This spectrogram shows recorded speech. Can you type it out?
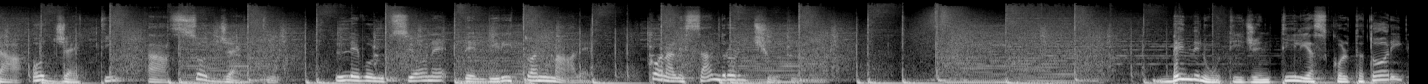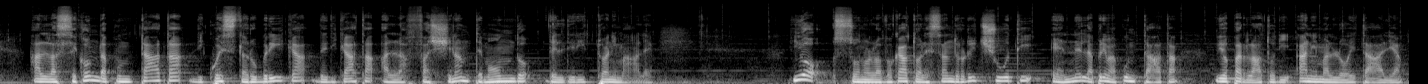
Da oggetti a soggetti. L'evoluzione del diritto animale con Alessandro Ricciuti. Benvenuti gentili ascoltatori alla seconda puntata di questa rubrica dedicata all'affascinante mondo del diritto animale. Io sono l'avvocato Alessandro Ricciuti e nella prima puntata vi ho parlato di Animal Law Italia,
